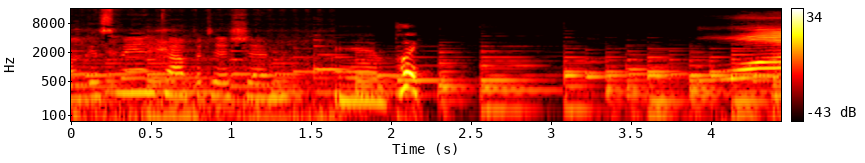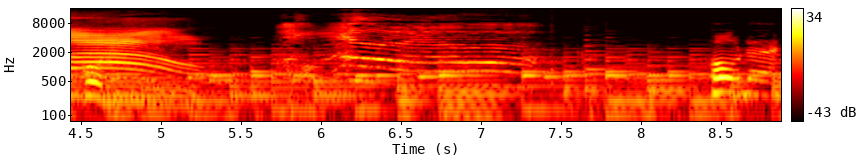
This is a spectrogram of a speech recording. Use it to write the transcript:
Strongest man competition. And play. Wow. Hold it.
